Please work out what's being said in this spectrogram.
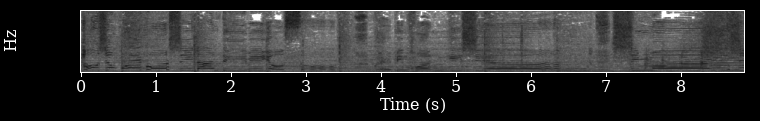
互相陪伴是咱甜蜜约束，过平凡一生，梦想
